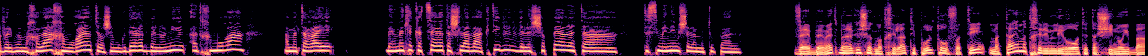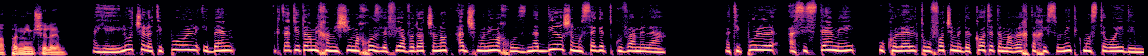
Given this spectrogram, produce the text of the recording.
אבל במחלה החמורה יותר, שמוגדרת בינוני עד חמורה, המטרה היא באמת לקצר את השלב האקטיבי ולשפר את התסמינים של המטופל. ובאמת מרגע שאת מתחילה טיפול תרופתי, מתי מתחילים לראות את השינוי בפנים שלהם? היעילות של הטיפול היא בין קצת יותר מ-50% לפי עבודות שונות עד 80%. נדיר שמושגת תגובה מלאה. הטיפול הסיסטמי הוא כולל תרופות שמדכאות את המערכת החיסונית כמו סטרואידים.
